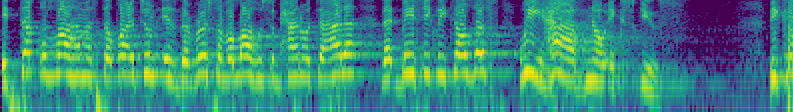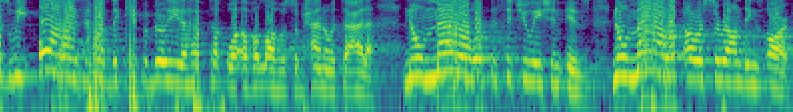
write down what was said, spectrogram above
Ittaqullaha mastata'tum is the verse of Allah subhanahu wa ta'ala that basically tells us we have no excuse. Because we always have the capability to have taqwa of Allah subhanahu wa ta'ala. No matter what the situation is, no matter what our surroundings are,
